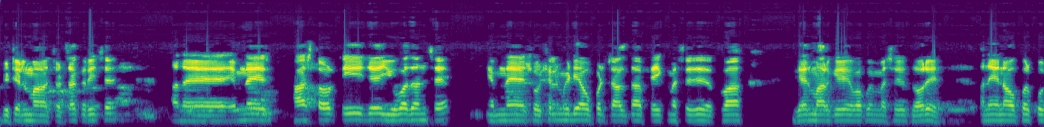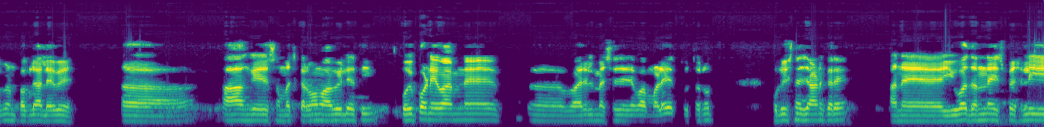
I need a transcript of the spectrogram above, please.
ડિટેલમાં ચર્ચા કરી છે અને એમને ખાસ તौरથી જે યુવાધન છે, એમને સોશિયલ મીડિયા ઉપર ચાલતા ફેક મેસેજ અથવા ગેરમાર્ગે એવા કોઈ મેસેજ દોરે અને એના ઉપર કોઈ પણ પગલાં લેવે આ અંગે સમજ કરવામાં આવેલી હતી. કોઈ પણ એવા એમને વાયરલ મેસેજ એવા મળે તો તરત પોલીસને જાણ કરે અને યુવાધનને સ્પેશિયલી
